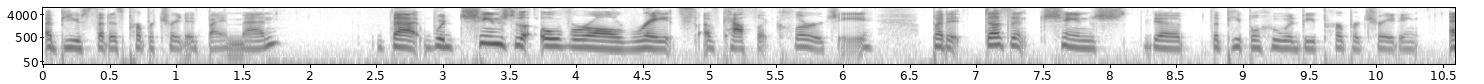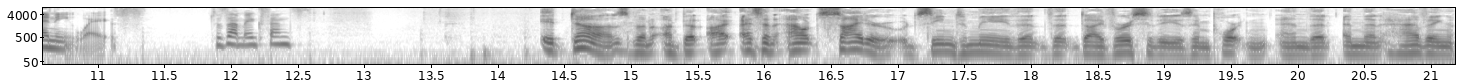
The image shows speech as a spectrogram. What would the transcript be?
abuse that is perpetrated by men that would change the overall rates of Catholic clergy, but it doesn't change the the people who would be perpetrating anyways. Does that make sense? It does, but uh, but I, as an outsider, it would seem to me that, that diversity is important, and that and that having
